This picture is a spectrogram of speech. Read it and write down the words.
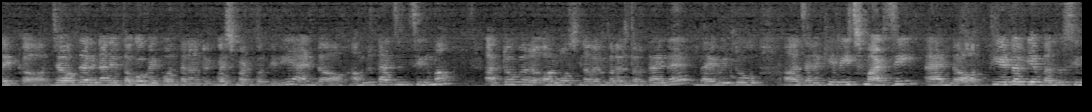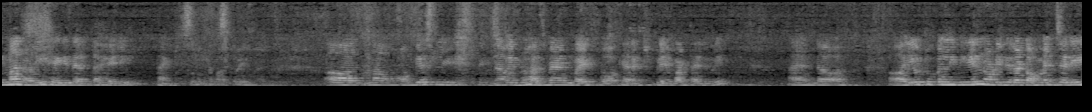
ಲೈಕ್ ಜವಾಬ್ದಾರಿನ ನೀವು ತಗೋಬೇಕು ಅಂತ ನಾನು ರಿಕ್ವೆಸ್ಟ್ ಮಾಡ್ಕೋತೀನಿ. And Amruthanjan cinema October almost November ಅಲ್ಲಿ ಬರ್ತಾ ಇದೆ. ದಯವಿಟ್ಟು ಜನಕ್ಕೆ ರೀಚ್ ಮಾಡಿಸಿ. ಅಂಡ್ ಥಿಯೇಟರ್ಗೆ ಬಂದು ಸಿನಿಮಾ ನೋಡಿ ಹೇಗಿದೆ ಅಂತ ಹೇಳಿ. ಥ್ಯಾಂಕ್ ಯು ಸೊ ಮಚ್ ನಾವು ಆಬ್ವಿಯಸ್ಲಿ ನಾವಿಬ್ರು husband and wife character play ಮಾಡ್ತಾ ಇದ್ವಿ. ಅಂಡ್ ಯೂಟ್ಯೂಬಲ್ಲಿ ನೀವು ಏನು ನೋಡಿದ್ದೀರಾ ಟಾಮ್ ಅಂಡ್ ಜೆರಿ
